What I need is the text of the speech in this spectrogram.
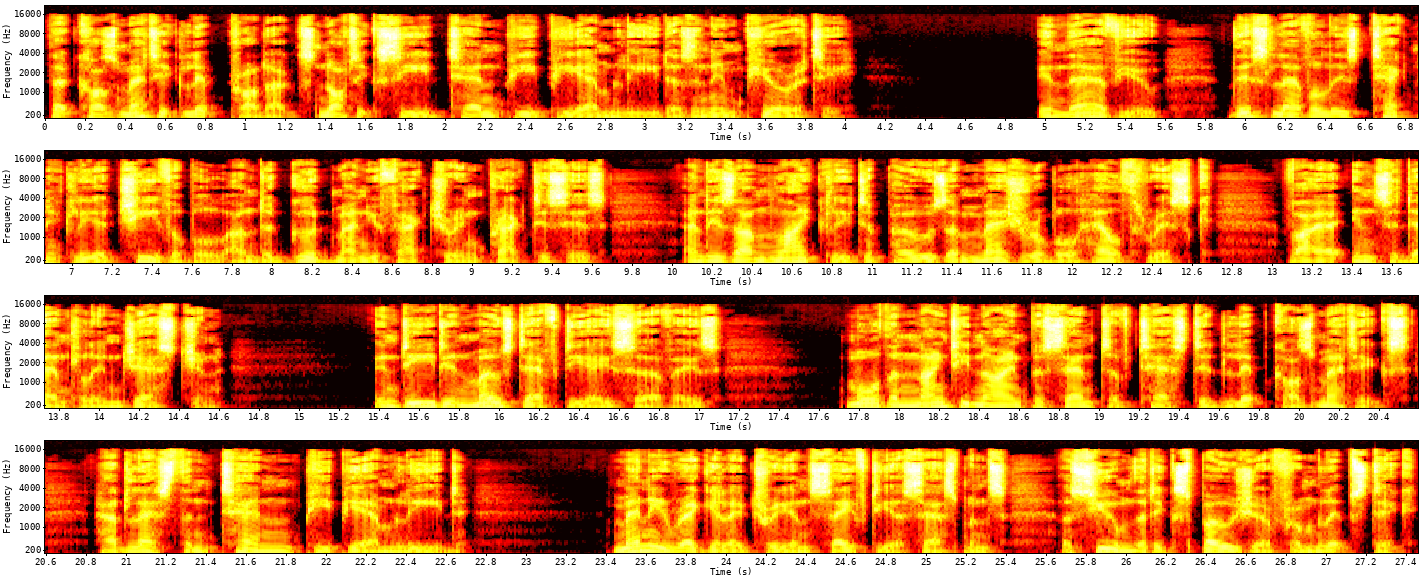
that cosmetic lip products not exceed 10 ppm lead as an impurity. In their view, this level is technically achievable under good manufacturing practices and is unlikely to pose a measurable health risk via incidental ingestion. Indeed, in most FDA surveys, more than 99% of tested lip cosmetics had less than 10 ppm lead. Many regulatory and safety assessments assume that exposure from lipstick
